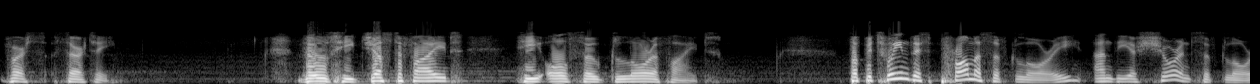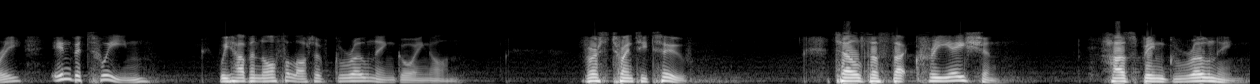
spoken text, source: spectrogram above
Verse 30. Those he justified, he also glorified. But between this promise of glory and the assurance of glory, in between, we have an awful lot of groaning going on. Verse 22 tells us that creation has been groaning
